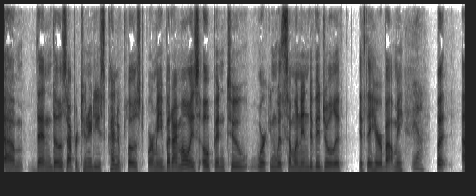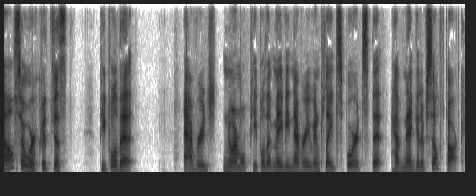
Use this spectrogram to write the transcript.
um, then those opportunities kind of closed for me. But I'm always open to working with someone individual if if they hear about me. yeah But I also work with just people that average, normal people that maybe never even played sports that have negative self talk.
